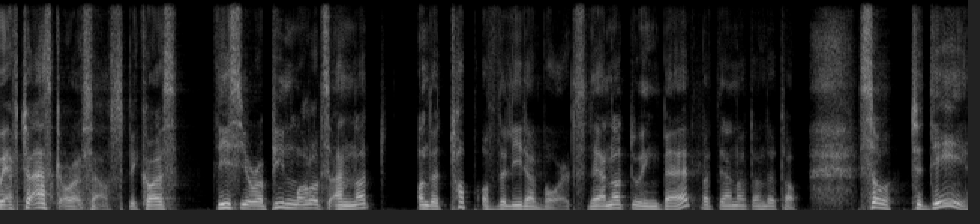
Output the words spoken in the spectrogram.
We have to ask ourselves because these European models are not on the top of the leaderboards. They are not doing bad, but they are not on the top. So today,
